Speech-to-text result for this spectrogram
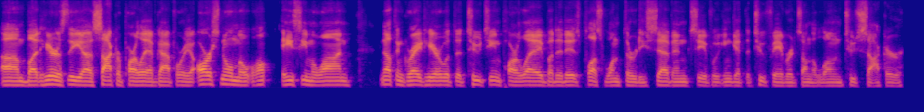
Um, but here's the uh, soccer parlay I've got for you Arsenal, AC Milan. Nothing great here with the two team parlay, but it is plus 137. See if we can get the two favorites on the lone two soccer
